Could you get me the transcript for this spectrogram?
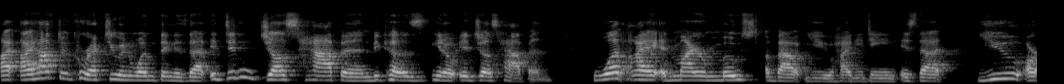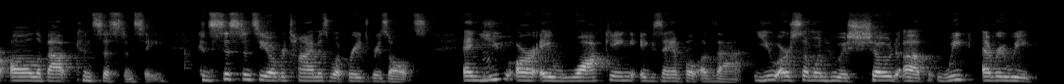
I, I have to correct you in one thing is that it didn't just happen because you know it just happened. What i admire most about you heidi dean is that you are all about consistency. Consistency over time is what breeds results and mm-hmm. you are a walking example of that. You are someone who has showed up week every week,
